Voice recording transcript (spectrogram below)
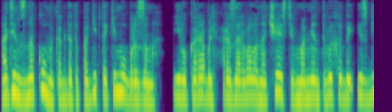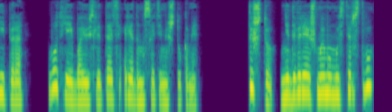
Один знакомый когда-то погиб таким образом. Его корабль разорвало на части в момент выхода из гипера. Вот я и боюсь летать рядом с этими штуками. Ты что, не доверяешь моему мастерству?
